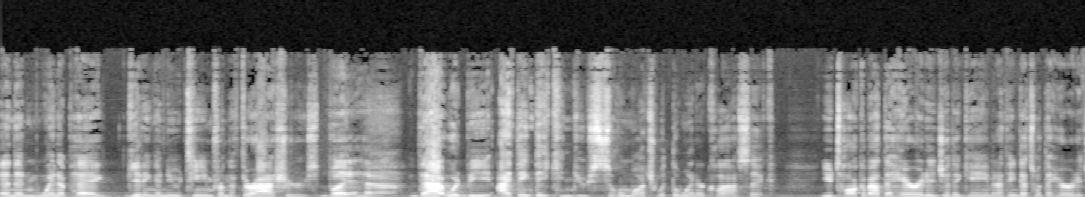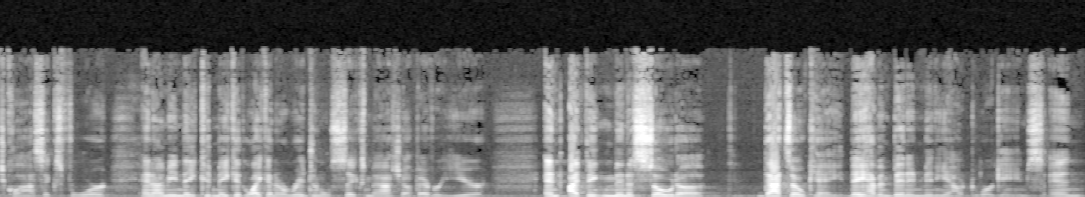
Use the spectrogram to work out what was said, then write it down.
and then Winnipeg getting a new team from the Thrashers. But Yeah. that would be. I think they can do so much with the Winter Classic. You talk about the heritage of the game, and I think that's what the Heritage Classic's for. And I mean, they could make it like an original six matchup every year. And I think Minnesota, that's okay. They haven't been in many outdoor games, and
